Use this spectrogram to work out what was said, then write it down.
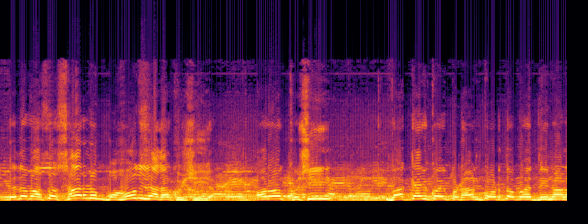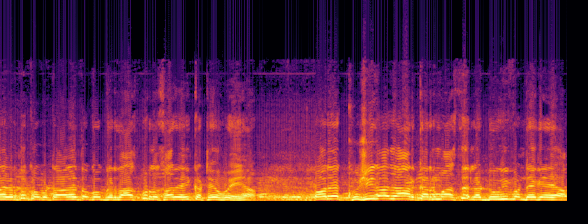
ਇਹਦੇ ਵਾਸਤੇ ਸਾਰਿਆਂ ਨੂੰ ਬਹੁਤ ਜ਼ਿਆਦਾ ਖੁਸ਼ੀ ਆ। ਔਰ ਉਹ ਖੁਸ਼ੀ ਵਾਕਈ ਕੋਈ ਪਠਾਨਕੋਟ ਤੋਂ, ਕੋਈ ਦੀਨਾਨਗਰ ਤੋਂ, ਕੋਈ ਬਟਾਲੇ ਤੋਂ, ਕੋਈ ਗੁਰਦਾਸਪੁਰ ਤੋਂ ਸਾਰੇ ਅਸੀਂ ਇਕੱਠੇ ਹੋਏ ਆ। ਔਰ ਇਹ ਖੁਸ਼ੀ ਦਾ ਇਜ਼ਹਾਰ ਕਰਨ ਵਾਸਤੇ ਲੱਡੂ ਵੀ ਵੰਡੇ ਗਏ ਆ।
